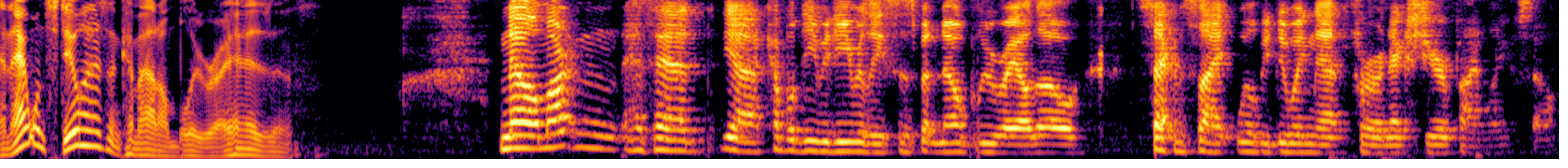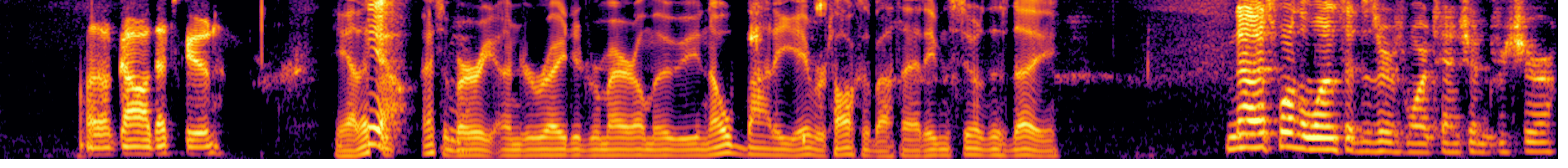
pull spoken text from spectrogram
and that one still hasn't come out on Blu-ray, has it? No, Martin has had yeah a couple DVD releases, but no Blu-ray. Although Second Sight will be doing that for next year finally. So Oh God, that's good. Yeah, that's Yeah. A, that's a very underrated Romero movie. Nobody ever talks about that, even still to this day. no, it's one of the ones that deserves more attention for sure.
